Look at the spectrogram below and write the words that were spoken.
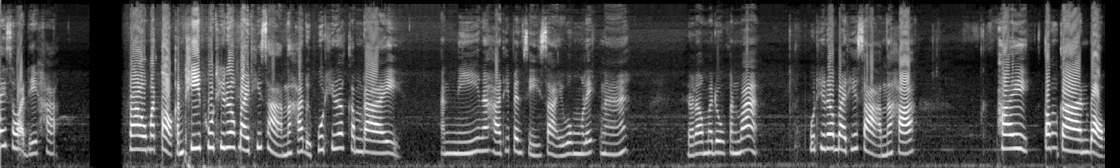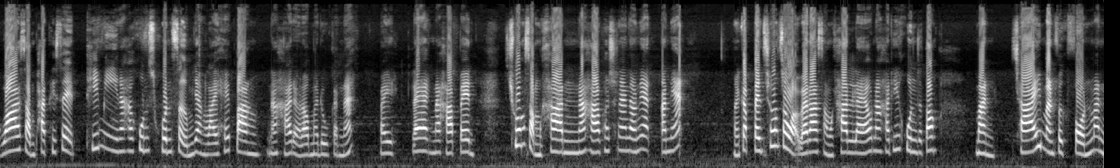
ย สวัสดีค่ะ เรามาต่อกันที่ผู้ที่เลือกใบที่ 3 นะคะ หรือผู้ที่เลือกกำไร อันนี้นะคะที่เป็นสีใสวงเล็กนะ เดี๋ยวเรามาดูกันว่า ผู้ที่เลือกใบที่ 3 นะคะไพ่ต้องการบอกว่าสัมผัสพิเศษที่มีนะคะ คุณควรเสริมอย่างไรให้ปังนะคะ เดี๋ยวเรามาดูกันนะ ใบแรกนะคะ เป็นช่วงสำคัญนะคะ เพราะฉะนั้นแล้วเนี่ยอันเนี้ยเหมือนกับเป็นช่วงจังหวะเวลาสำคัญแล้วนะคะ ที่คุณจะต้องหมั่นใช้หมั่นฝึกฝนหมั่น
